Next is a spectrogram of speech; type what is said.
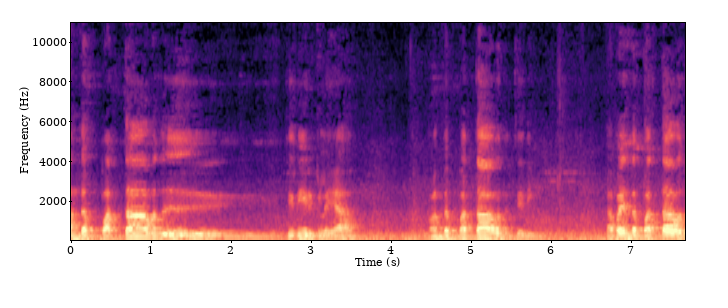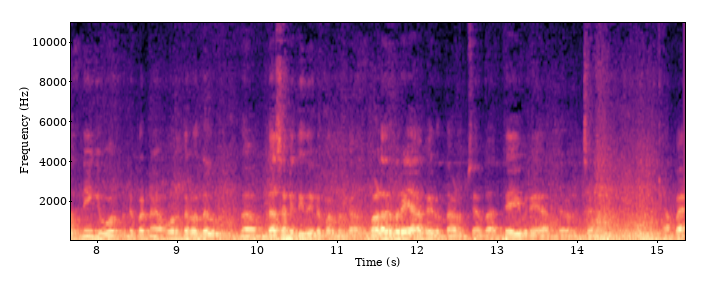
அந்த பத்தாவது திதி இருக்கு இல்லையா? அந்த பத்தாவது திதி. அப்போ இந்த பத்தாவது நீங்கள் ஒரு இப்போ ஒருத்தர் வந்து தசமி திதியில் பிறந்திருக்காரு. வளர்பிறையாக இருந்தாலும் சரி தான் தேய்விரையாக இருந்தாலும் சரி. அப்போ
